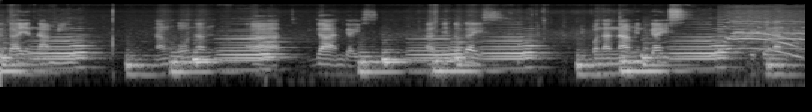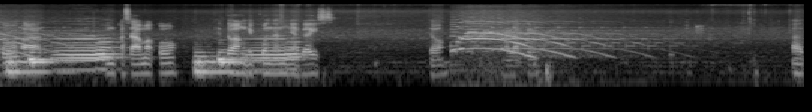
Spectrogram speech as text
lagayan namin ng unan at higaan guys. At ito guys, ipunan namin guys. Ipunan ko at kasama ko. Ito ang ipunan niya guys. Ito. Malaki. At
